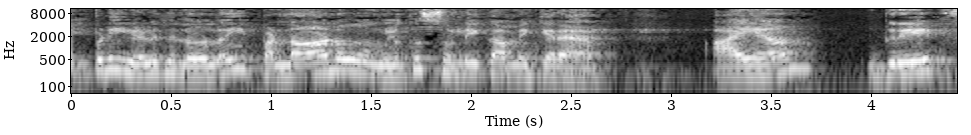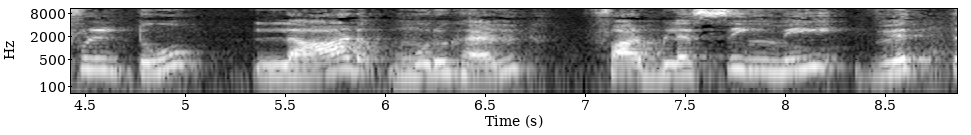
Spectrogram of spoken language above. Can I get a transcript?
எப்படி எழுதணும்னு இப்ப நானும் உங்களுக்கு சொல்லி காமிக்கிறேன். I am grateful to lord Murugan for blessing me with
